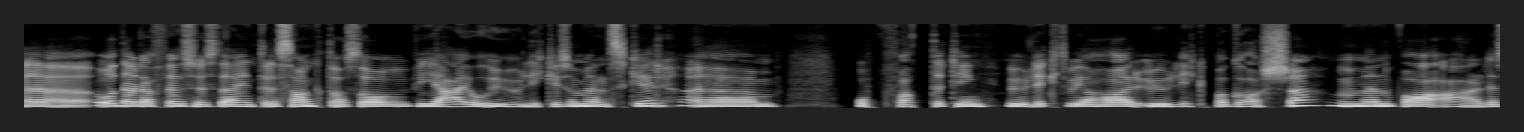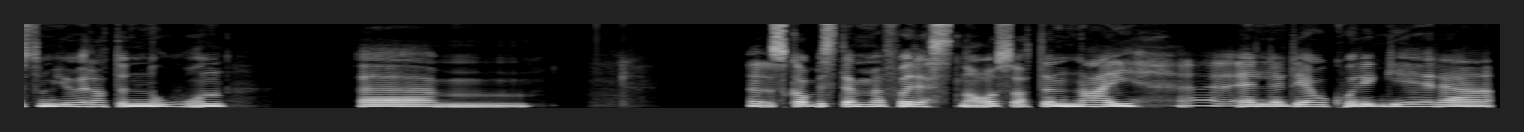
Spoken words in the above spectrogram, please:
og det er derfor jeg syns det er interessant. Altså, vi er jo ulike som mennesker. eh, oppfatter ting ulikt. Vi har ulik bagasje, men hva er det som gjør at noen eh, skal bestemme for resten av oss at nei, eh, eller det å korrigere,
